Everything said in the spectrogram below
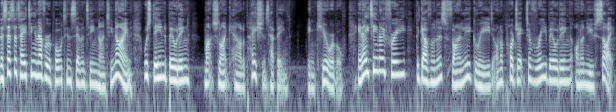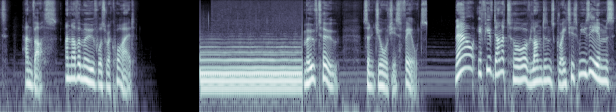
necessitating another report in 1799, which deemed the building, much like how the patients had been, incurable. In 1803, the governors finally agreed on a project of rebuilding on a new site, and thus another move was required. Move 2 St George's Fields. Now, if you've done a tour of London's greatest museums,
